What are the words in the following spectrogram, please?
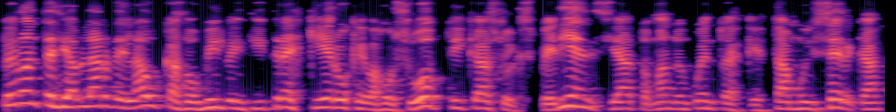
pero antes de hablar del Aucas 2023, quiero que bajo su óptica, su experiencia, tomando en cuenta que está muy cerca,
